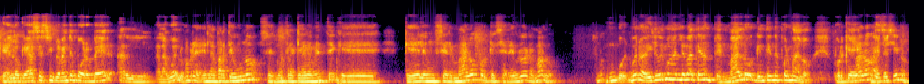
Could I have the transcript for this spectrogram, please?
Que es lo que hace simplemente por ver al, al abuelo. Hombre, en la parte 1 se muestra claramente que, que él es un ser malo porque el cerebro era malo. Bueno, ahí tuvimos el debate antes. ¿Malo? ¿Qué entiendes por malo? Porque malo, asesino.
